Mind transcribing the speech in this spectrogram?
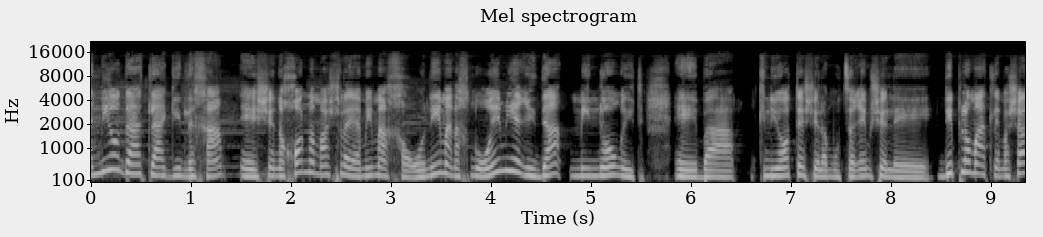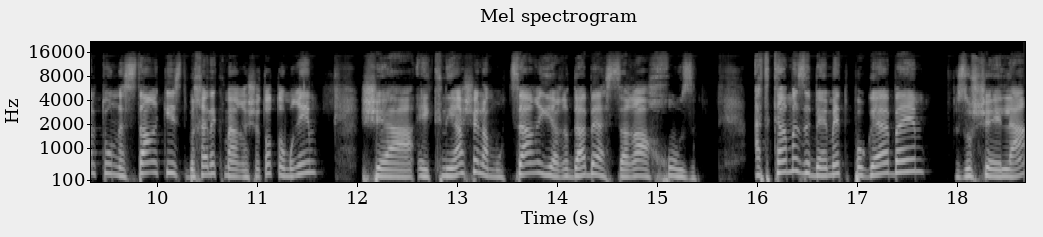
אני יודעת להגיד לך אה, שנכון ממש לימים האחרונים אנחנו רואים ירידה מינורית אה, בקניות אה, של המוצרים של דיפלומט, למשל טונה סטארקיסט, בחלק מהרשתות אומרים שהקנייה של המוצר ירדה בעשרה אחוז. עד כמה זה באמת פוגע בהם? זו שאלה.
